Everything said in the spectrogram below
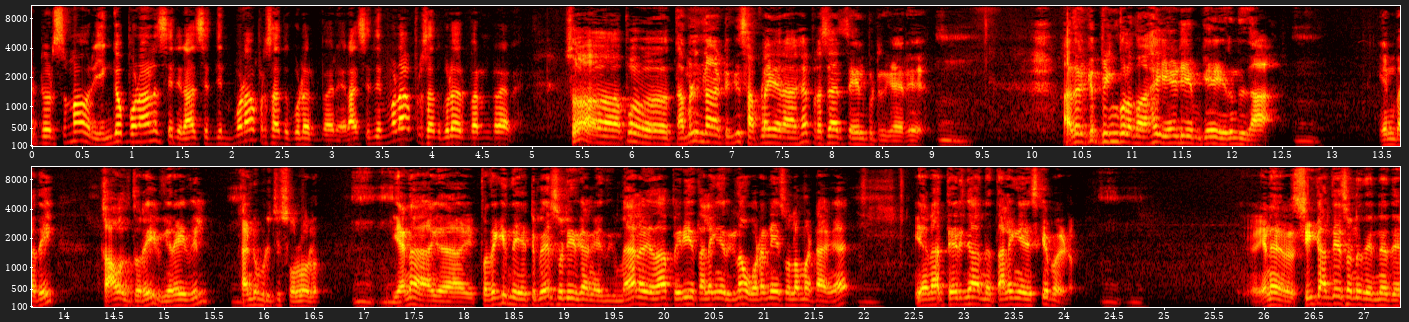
எட்டு வருஷமா அவர் எங்க போனாலும் சரி ராஜசத்தியன் போனா பிரசாத் கூட இருப்பாரு. ராஜசத்தியன் போனா பிரசாத் கூட இருப்பாருன்றாரு. ஸோ அப்போ தமிழ்நாட்டுக்கு சப்ளையராக பிரசாத் செயல்பட்டு இருக்காரு. அதற்கு பின்புலமாக ஏடிஎம்கே இருந்ததா. என்பதை காவல்துறை விரைவில் கண்டுபிடிச்சு சொல்லணும். ஏன்னா இப்போதைக்கு இந்த எட்டு பேர் சொல்லியிருக்காங்க இதுக்கு மேல ஏதாவது பெரிய தலைங்க இருக்குன்னா உடனே சொல்ல மாட்டாங்க ஏன்னா தெரிஞ்சா அந்த தலைங்க எஸ்கேப் ஆயிடும் ம். ம். ஏன்னா ஸ்ரீகாந்தே சொன்னது என்னது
